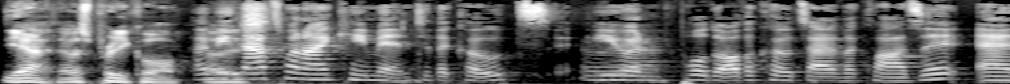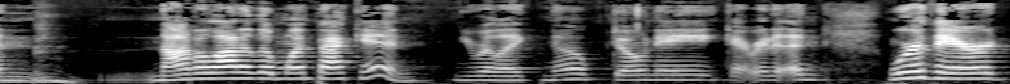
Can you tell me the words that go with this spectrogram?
Yeah, that was pretty cool. I That mean, was- that's when I came into the coats. Oh, you yeah. had pulled all the coats out of the closet, and not a lot of them went back in. You were like, nope, donate, get rid of And we're there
